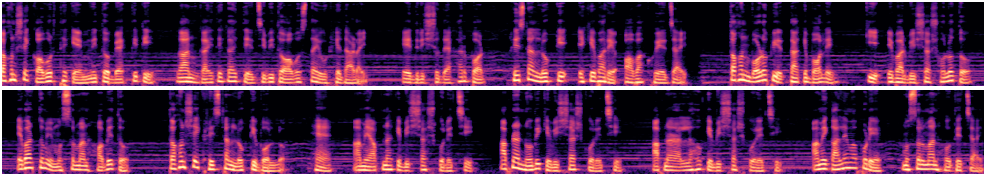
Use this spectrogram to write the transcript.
তখন সেই কবর থেকে মৃত ব্যক্তিটি গান গাইতে গাইতে জীবিত অবস্থায় উঠে দাঁড়ায়। এই দৃশ্য দেখার পর খ্রিস্টান লোকটি একেবারে অবাক হয়ে যায়। তখন বড় পীর তাকে বলে, কি, এবার বিশ্বাস হলো তো? এবার তুমি মুসলমান হবে তো? তখন সেই খ্রিস্টান লোকটি বলল হ্যাঁ আমি আপনাকে বিশ্বাস করেছি। আপনার নবীকে বিশ্বাস করেছি। আপনার আল্লাহকে বিশ্বাস করেছি। আমি কালেমা পড়ে মুসলমান হতে চাই।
